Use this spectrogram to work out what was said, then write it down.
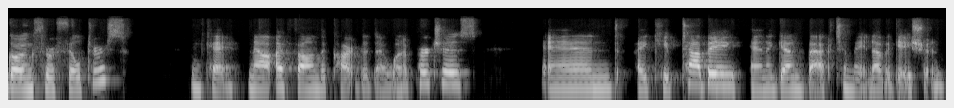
going through filters Okay, now I found the card that I want to purchase and I keep tabbing and again back to main navigation.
